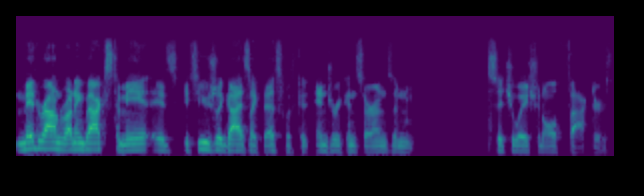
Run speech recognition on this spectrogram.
mid round running backs to me is it's usually guys like this with injury concerns and situational factors.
